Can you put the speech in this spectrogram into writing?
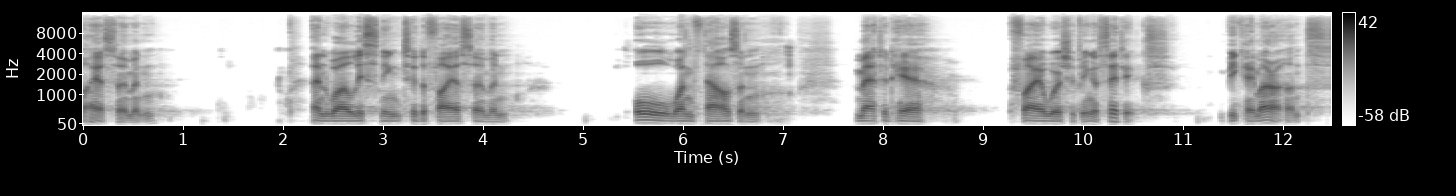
fire sermon. And while listening to the fire sermon, all 1,000 matted hair, fire worshipping ascetics became arahants.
